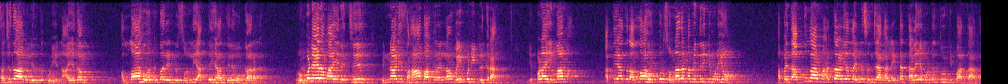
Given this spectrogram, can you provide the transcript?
சஜிதாவில் இருக்கக்கூடிய நாயகம் அல்லாஹு அக்பர் என்று சொல்லி அத்தையாத்திலே உட்காரல. ரொம்ப நேரம் ஆயிருச்சு. பின்னாடி சஹாபாக்கள் எல்லாம் வெயிட் பண்ணிட்டு இருக்கிறாங்க. எப்படா இமாம் அத்தையாத்துல அல்லாஹ் அக்பர் சொன்னாதான் நம்ம எந்திரிக்க முடியும். அப்ப இந்த அப்துல்லா ஹத்தா அலி அல்லா என்ன செஞ்சாங்க. லைட்டா தலையை மட்டும் தூக்கி பார்த்தாங்க.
